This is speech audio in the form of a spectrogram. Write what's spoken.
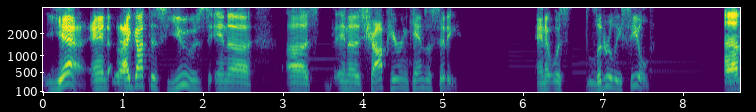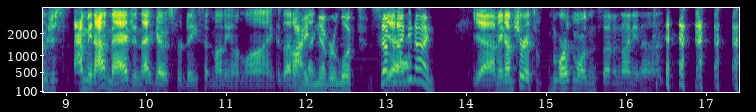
Yeah, and Yeah. I got this used in a uh in a shop here in Kansas City, and it was literally sealed. and i'm just i mean i imagine that goes for decent money online because i don't I think never looked. Seven ninety nine. yeah i mean i'm sure it's worth more than 7.99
